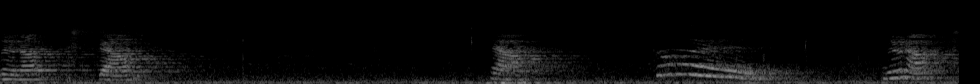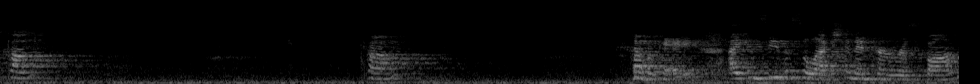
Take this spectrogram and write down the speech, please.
Luna, down. Selection in her response.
